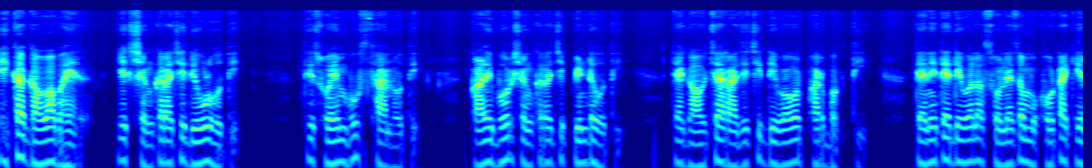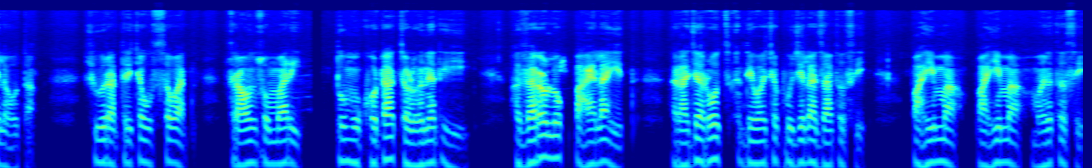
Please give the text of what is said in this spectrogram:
एका गावाबाहेर एक शंकराचे देऊळ होते. ते स्वयंभू स्थान होते. काळीभोर शंकराची पिंड होती. त्या गावच्या राजाची देवावर फार भक्ती. त्याने त्या देवाला सोन्याचा मुखवटा केला होता. शिवरात्रीच्या उत्सवात श्रावण सोमवारी तो मुखवटा चढवण्यात येई. हजारो लोक पाहायला येत. राजा रोज देवाच्या पूजेला जात असे. पाहिमा पाहिमा म्हणत असे.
